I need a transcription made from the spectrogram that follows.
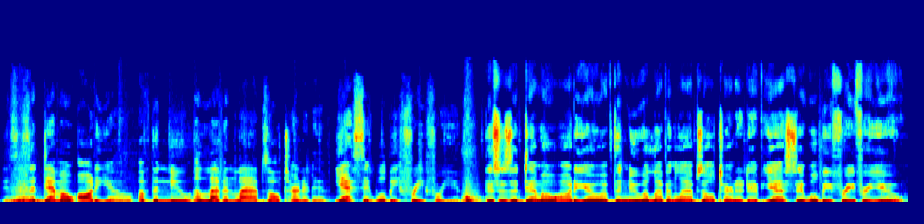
This is a demo audio of the new ElevenLabs alternative. Yes, it will be free for you. This is a demo audio of the new ElevenLabs alternative. Yes, it will be free for you.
